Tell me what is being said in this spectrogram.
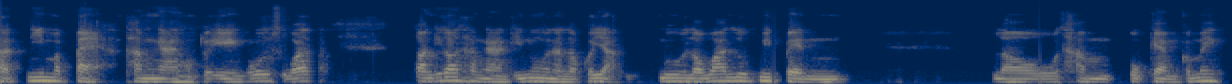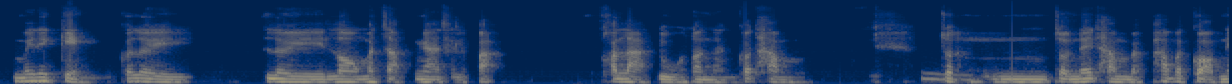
ตัดนี่มาแปะทำงานของตัวเองเพราะรู้สึกว่า ตอนที่เราทำงานที่นู่นนะเราก็อยากมือเราวาดรูปไม่เป็น เราทำโปรแกรมก็ไม่ไม่ได้เก่งก็เลย เลยลองมาจับงานศิลปะคอลลาจดูตอนนั้นก็ทำจนจนได้ทำแบบภาพประกอบใน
